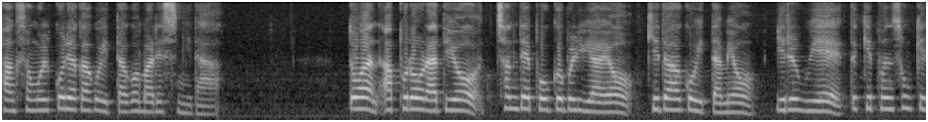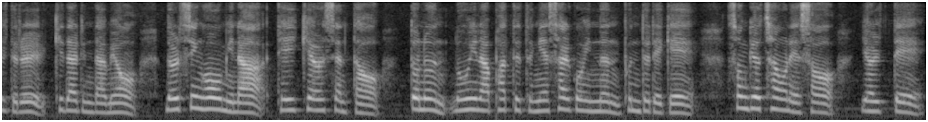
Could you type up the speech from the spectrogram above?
방송을 꾸려가고 있다고 말했습니다. 또한 앞으로 라디오 천대 보급을 위하여 기도하고 있다며 이를 위해 뜻깊은 손길들을 기다린다며 널싱홈이나 데이케어 센터 또는 노인 아파트 등에 살고 있는 분들에게 선교 차원에서 10대,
